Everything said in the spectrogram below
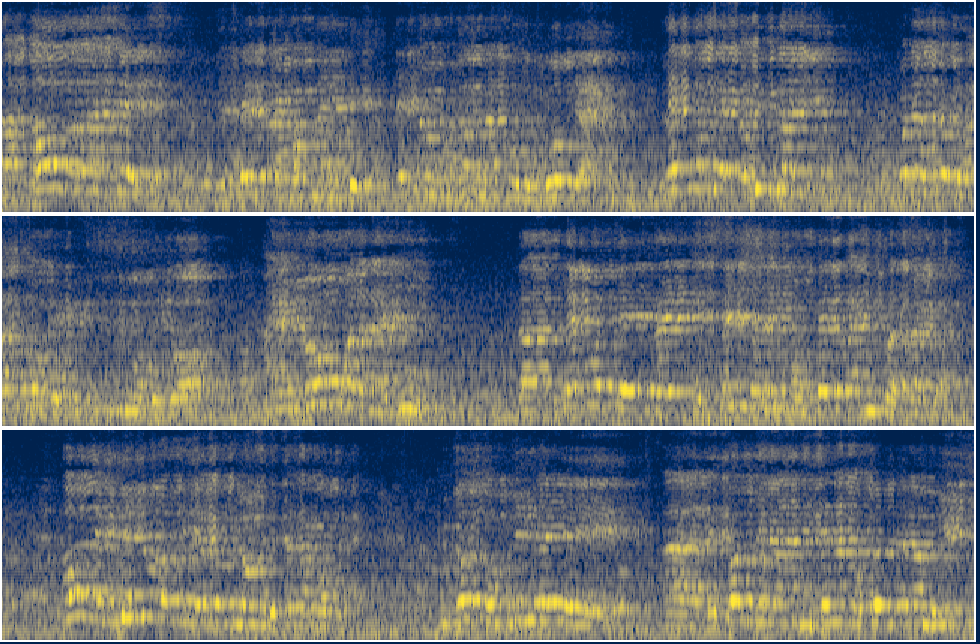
that all other states, the federal government, the national government for the go there. Lagos State particularly, what I say we have some of the criticism of the law, and you know more than I do, that Lagos State rests essentially on federal infrastructure. All the major roads in Lagos belong to the federal government. We just completed the, uh, the third mainland maintenance of third mainland bridge.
